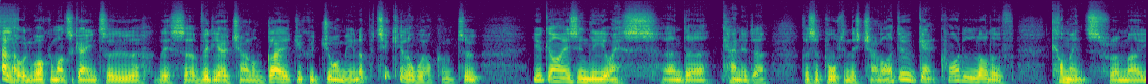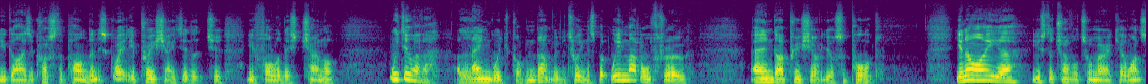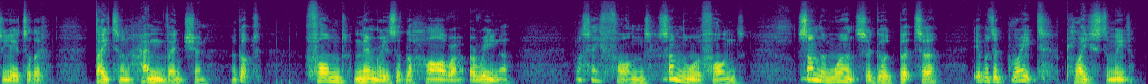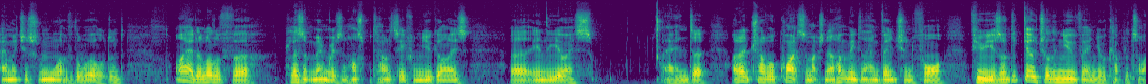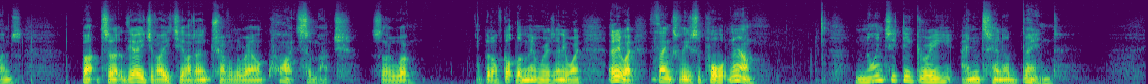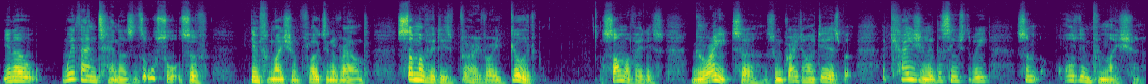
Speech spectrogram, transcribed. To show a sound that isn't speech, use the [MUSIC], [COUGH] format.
Hello and welcome once again to this uh, video channel. Glad you could join me and a particular welcome to you guys in the US and uh, Canada for supporting this channel. I do get quite a lot of comments from uh, you guys across the pond and it's greatly appreciated that you, you follow this channel. We do have a, a language problem, don't we, between us, but we muddle through and I appreciate your support. You know, I uh, used to travel to America once a year to the Dayton Hamvention. I got fond memories of the Hara Arena. I say fond, some of them were fond, some of them weren't so good, but uh, it was a great place to meet amateurs from all over the world. And I had a lot of uh, pleasant memories and hospitality from you guys uh, in the US. And uh, I don't travel quite so much now. I haven't been to the Hamvention for a few years. I did go to the new venue a couple of times, but uh, at the age of 80, I don't travel around quite so much. So, uh, but I've got the memories anyway. Anyway, thanks for your support. Now, 90 degree antenna bend. You know, with antennas, there's all sorts of information floating around. Some of it is very, very good. Some of it is great, uh, some great ideas, but occasionally there seems to be some odd information.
